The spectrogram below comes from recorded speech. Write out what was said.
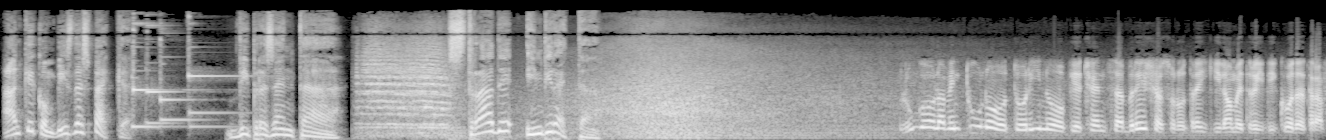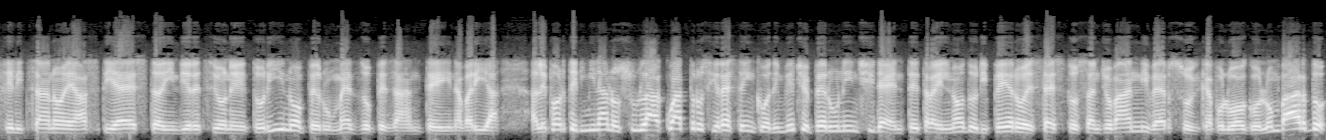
anche con Business Pack vi presenta Strade in diretta. Lungo la 21 Torino-Piacenza-Brescia sono 3 km di coda tra Felizzano e Asti Est in direzione Torino per un mezzo pesante in avaria. Alle porte di Milano sulla A4 si resta in coda invece per un incidente tra il nodo di Pero e Sesto San Giovanni verso il capoluogo lombardo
